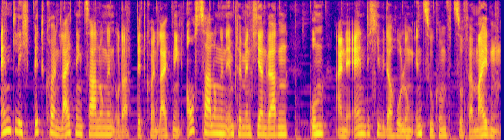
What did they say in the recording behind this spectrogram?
endlich Bitcoin Lightning Zahlungen oder Bitcoin Lightning Auszahlungen implementieren werden, um eine ähnliche Wiederholung in Zukunft zu vermeiden.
